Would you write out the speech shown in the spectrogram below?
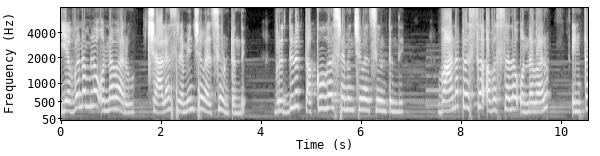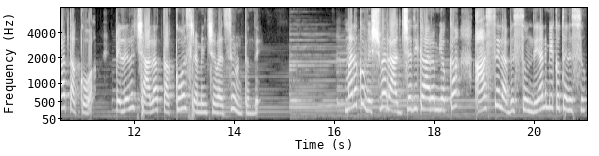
యవ్వనంలో ఉన్నవారు చాలా శ్రమించవలసి ఉంటుంది. వృద్ధులు తక్కువగా శ్రమించవలసి ఉంటుంది. వానప్రస్థ అవస్థలో ఉన్నవారు ఇంకా తక్కువ. పిల్లలు చాలా తక్కువ శ్రమించవలసి ఉంటుంది. మనకు విశ్వ రాజ్యాధికారం యొక్క ఆస్తి లభిస్తుంది అని మీకు తెలుసు.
